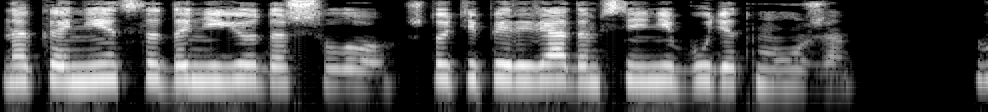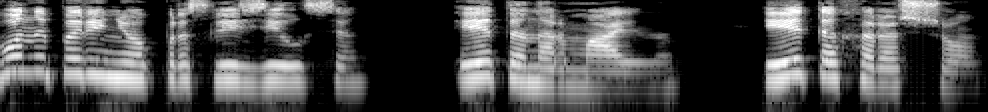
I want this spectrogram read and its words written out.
Наконец-то до нее дошло, что теперь рядом с ней не будет мужа. Вон и паренек прослезился. Это нормально. Это хорошо.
